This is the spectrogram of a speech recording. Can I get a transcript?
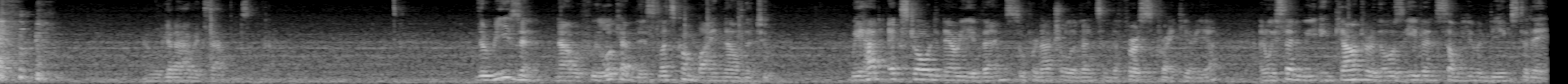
and we're going to have examples. The reason, now, if we look at this, let's combine now the two. We had extraordinary events, supernatural events in the first criteria, and we said we encounter those even some human beings today.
